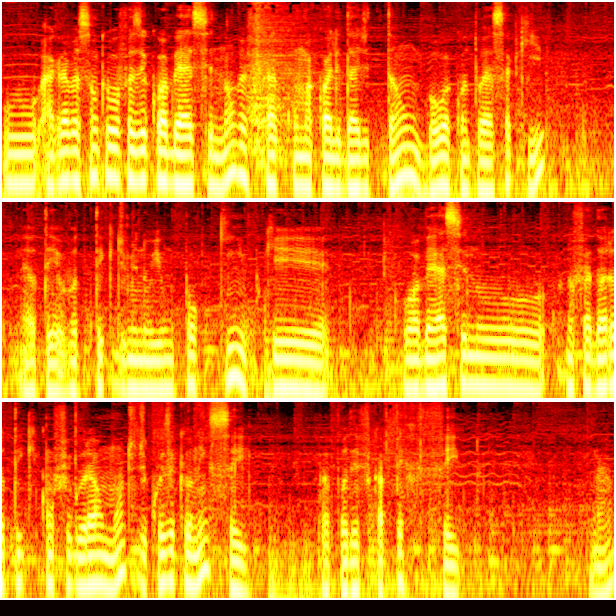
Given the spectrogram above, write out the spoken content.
O, a gravação que eu vou fazer com o OBS não vai ficar com uma qualidade tão boa quanto essa aqui. Eu, tenho, eu vou ter que diminuir um pouquinho, porque o OBS no, no Fedora eu tenho que configurar um monte de coisa que eu nem sei para poder ficar perfeito, né?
